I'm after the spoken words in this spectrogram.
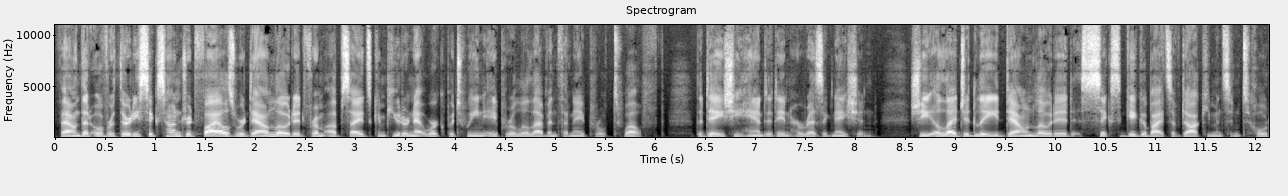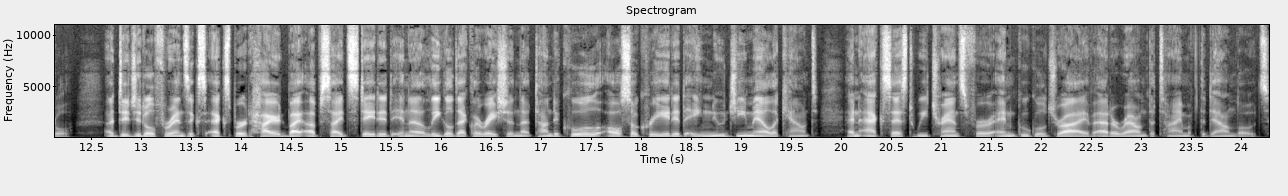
found that over 3,600 files were downloaded from Upside's computer network between April 11th and April 12th, the day she handed in her resignation. She allegedly downloaded six gigabytes of documents in total. A digital forensics expert hired by Upside stated in a legal declaration that Tandikul also created a new Gmail account and accessed WeTransfer and Google Drive at around the time of the downloads,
